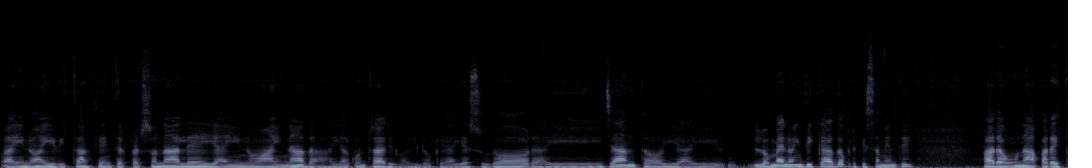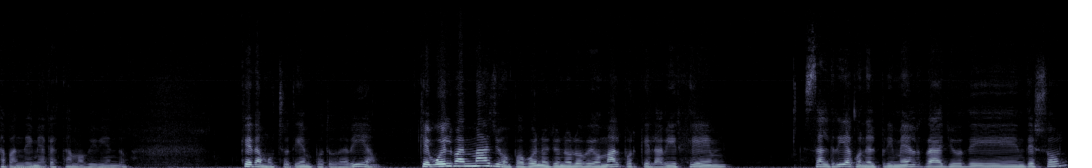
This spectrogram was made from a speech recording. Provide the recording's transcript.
ahí no hay distancias interpersonales y ahí no hay nada, ahí al contrario, ahí lo que hay es sudor, hay llanto y hay lo menos indicado precisamente para una para esta pandemia que estamos viviendo. Queda mucho tiempo todavía. Que vuelva en mayo, pues bueno, yo no lo veo mal porque la Virgen saldría con el primer rayo de, de sol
